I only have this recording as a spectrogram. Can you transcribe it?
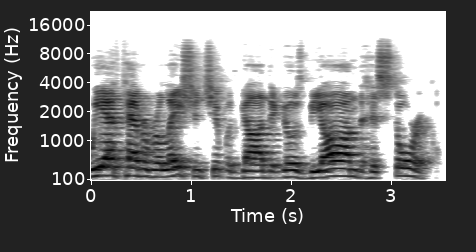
We have to have a relationship with God that goes beyond the historical.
